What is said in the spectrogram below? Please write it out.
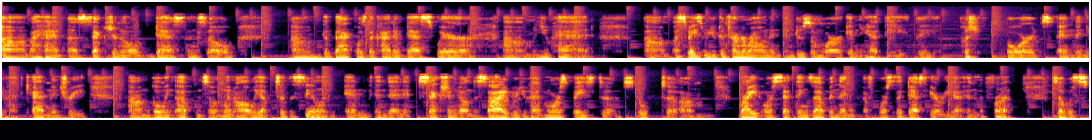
um, I had a sectional desk, and so um, the back was the kind of desk where um, you had um, a space where you can turn around and, and, do some work, and you had the the push boards, and then you had cabinetry um, going up, and so it went all the way up to the ceiling, and and then it sectioned on the side where you had more space to to um, write or set things up, and then of course the desk area in the front. So it was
